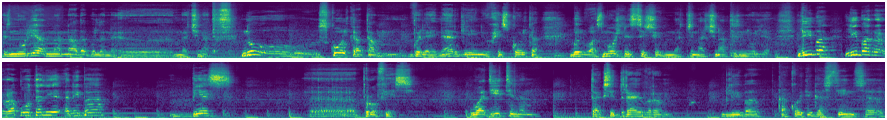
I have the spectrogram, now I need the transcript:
с нуля надо было э, начинать. Ну, сколько там было энергии и сколько было возможности начинать из нуля. Либо, либо работали, либо без э, профессии. Водителем, такси-драйвером, либо какой-то гостинице,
